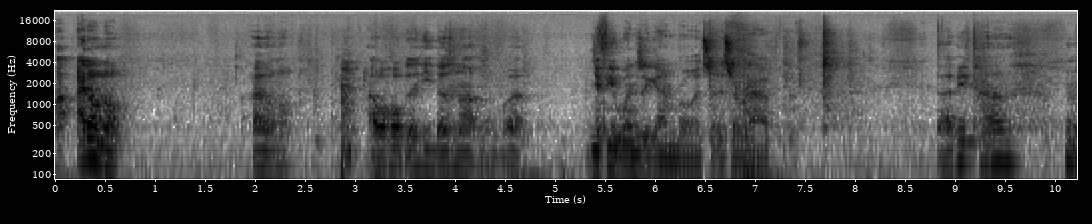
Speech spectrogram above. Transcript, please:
I, I don't know. I don't know. I will hope that he does not win, but If he wins again, bro, it's it's a wrap. that'd be kind of. Hmm.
